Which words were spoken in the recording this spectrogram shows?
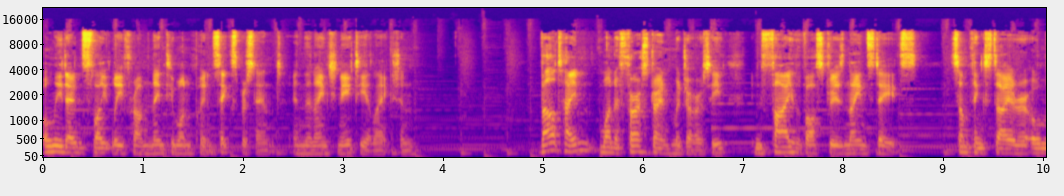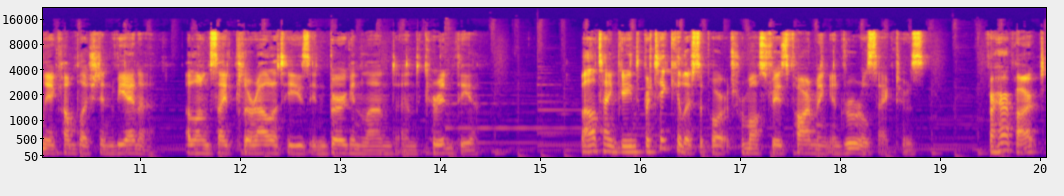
only down slightly from 91.6% in the 1980 election. Waldheim won a first round majority in five of Austria's nine states, something Steyrer only accomplished in Vienna, alongside pluralities in Burgenland and Carinthia. Waldheim gained particular support from Austria's farming and rural sectors. For her part,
